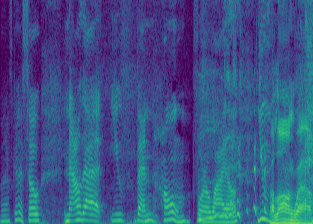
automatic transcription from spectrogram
Well, that's good. So now that you've been home for a while, you've A long while.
